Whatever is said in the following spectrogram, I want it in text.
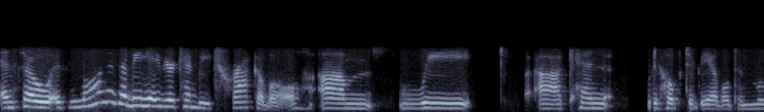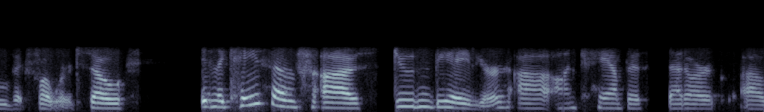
and so as long as a behavior can be trackable, um, we uh, can we hope to be able to move it forward. So, in the case of uh, student behavior uh, on campus that are uh,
